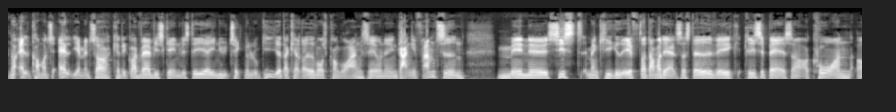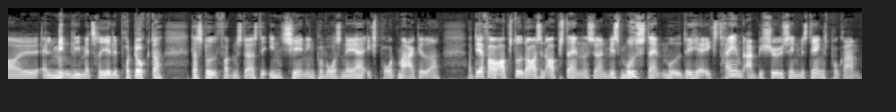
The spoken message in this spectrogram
når alt kommer til alt, jamen så kan det godt være, at vi skal investere i ny teknologi, og der kan redde vores konkurrenceevne en gang i fremtiden. Men øh, sidst man kiggede efter, der var det altså stadigvæk grisebaser og korn og øh, almindelige materielle produkter, der stod for den største indtjening på vores nære eksportmarkeder. Og derfor opstod der også en opstandelse og en vis modstand mod det her ekstremt ambitiøse investeringsprogram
